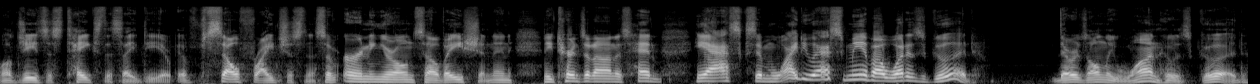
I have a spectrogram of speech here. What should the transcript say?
Well, Jesus takes this idea of self righteousness, of earning your own salvation, and he turns it on his head. He asks him, Why do you ask me about what is good? There is only one who is good.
